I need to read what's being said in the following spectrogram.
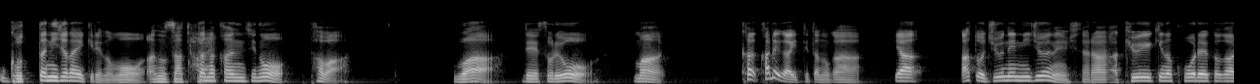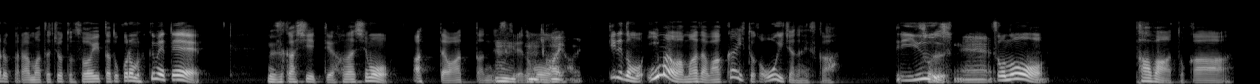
ごったにじゃないけれどもあの雑多な感じのパワーは、でそれをまあか彼が言ってたのがいやあと10年20年したら急激な高齢化があるからまたちょっとそういったところも含めて難しいっていう話もあったはあったんですけれども。けれども今はまだ若い人が多いじゃないですかっていうそね。そのパワーとか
